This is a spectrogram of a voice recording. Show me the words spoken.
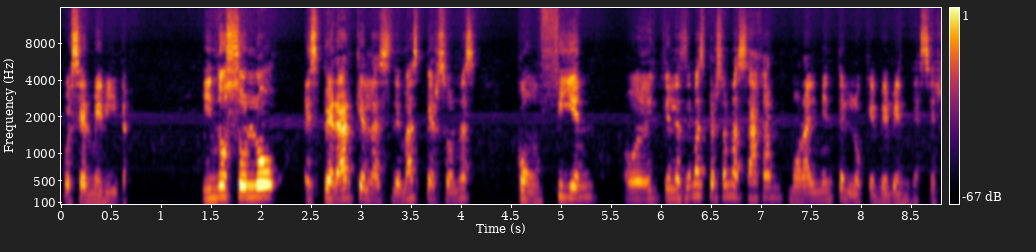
pues, ser medida. Y no solo esperar que las demás personas confíen o que las demás personas hagan moralmente lo que deben de hacer.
